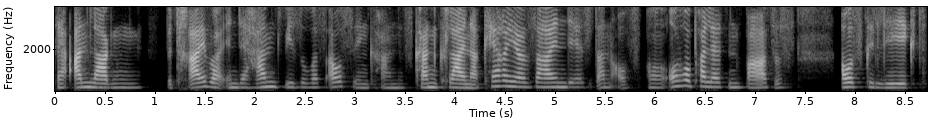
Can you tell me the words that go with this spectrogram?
der Anlagenbetreiber in der Hand, wie sowas aussehen kann. Es kann ein kleiner Carrier sein, der ist dann auf äh, Europalettenbasis ausgelegt.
